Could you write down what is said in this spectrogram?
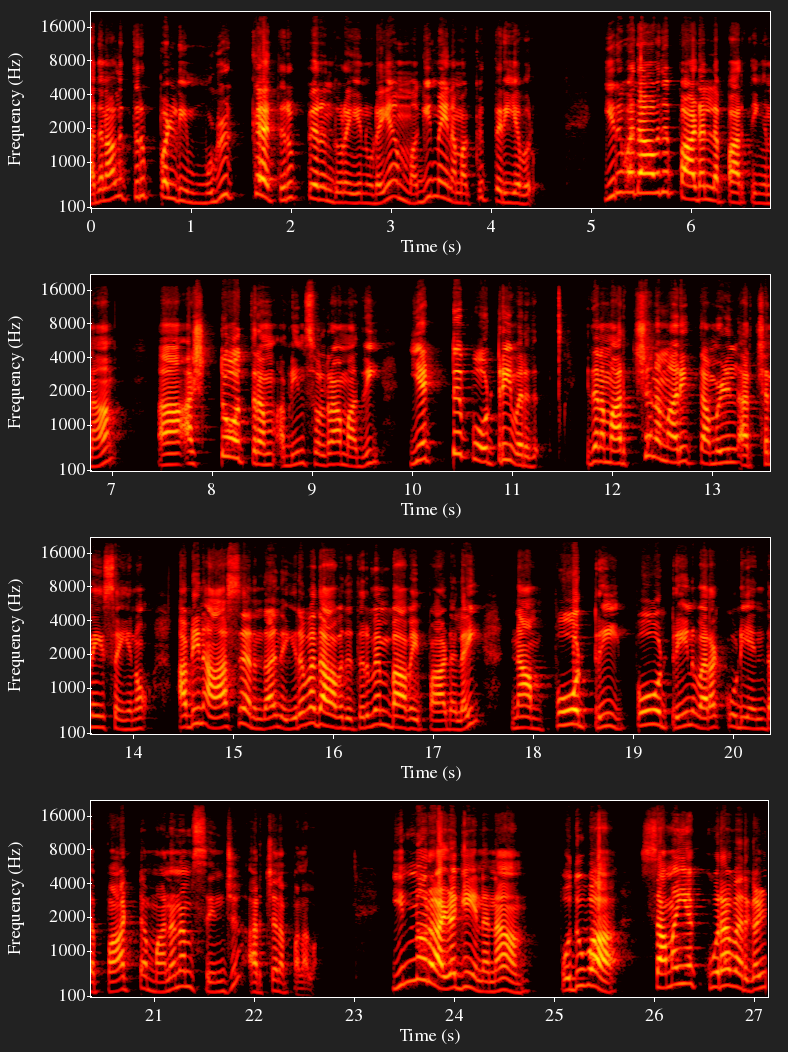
அதனால் திருப்பள்ளி முழுக்க திருப்பெருந்துறையினுடைய மகிமை நமக்கு தெரிய வரும். இருபதாவது பாடலில் பார்த்தீங்கன்னா அஷ்டோத்திரம் அப்படின்னு சொல்கிற மாதிரி எட்டு போற்றி வருது. இதை நம்ம அர்ச்சனை மாதிரி தமிழில் அர்ச்சனை செய்யணும் அப்படின்னு ஆசை இருந்தால் இந்த இருபதாவது திருவெம்பாவை பாடலை நாம் போற்றி போற்றின்னு வரக்கூடிய இந்த பாட்டை மனனம் செஞ்சு அர்ச்சனை பண்ணலாம். இன்னொரு அழகு என்னென்னா பொதுவாக சமய குறவர்கள்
